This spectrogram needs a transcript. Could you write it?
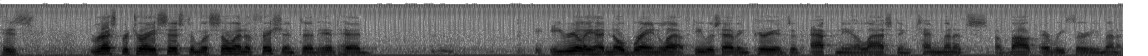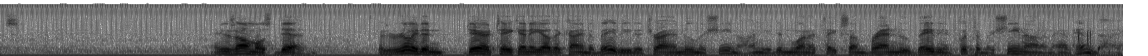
his respiratory system was so inefficient that it had he really had no brain left. He was having periods of apnea lasting 10 minutes about every 30 minutes. And he was almost dead because we really didn't dare take any other kind of baby to try a new machine on. You didn't want to take some brand new baby and put the machine on and have him die.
